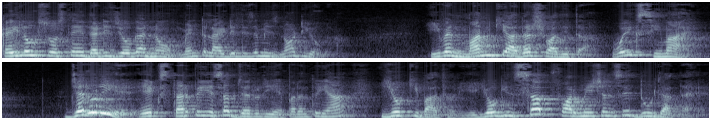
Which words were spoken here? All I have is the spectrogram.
कई लोग सोचते हैं that is yoga no mental idealism is not yoga even मन की आदर्शवादिता, वो एक सीमा है। ज़रूरी है, एक स्तर पे ये सब ज़रूरी है, परंतु यहाँ योग की बात हो रही है। योग इन सब फॉर्मेशन से दूर जाता है।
